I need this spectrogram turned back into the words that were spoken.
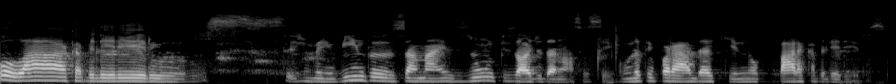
Olá, cabeleireiros! Sejam bem-vindos a mais um episódio da nossa segunda temporada aqui no Para Cabeleireiros.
